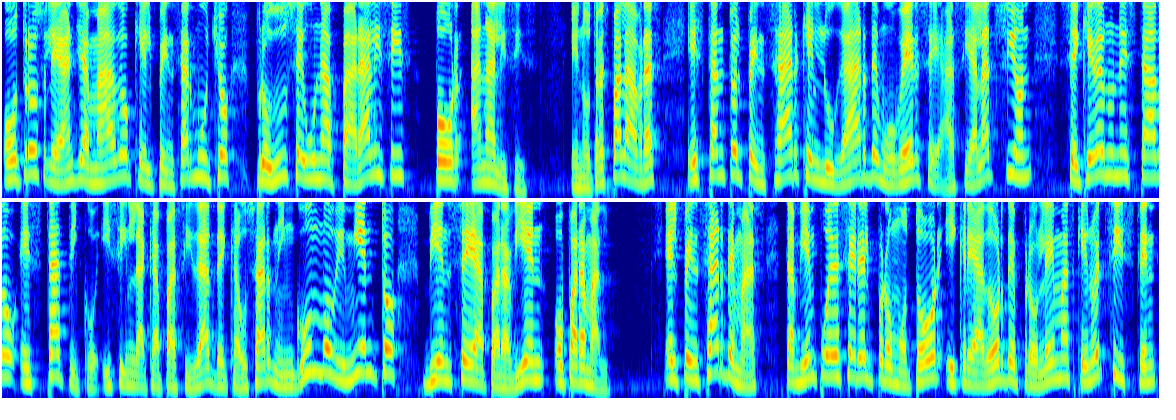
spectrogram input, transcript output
Otros le han llamado que el pensar mucho produce una parálisis por análisis. En otras palabras, es tanto el pensar que en lugar de moverse hacia la acción, se queda en un estado estático y sin la capacidad de causar ningún movimiento, bien sea para bien o para mal. El pensar de más también puede ser el promotor y creador de problemas que no existen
